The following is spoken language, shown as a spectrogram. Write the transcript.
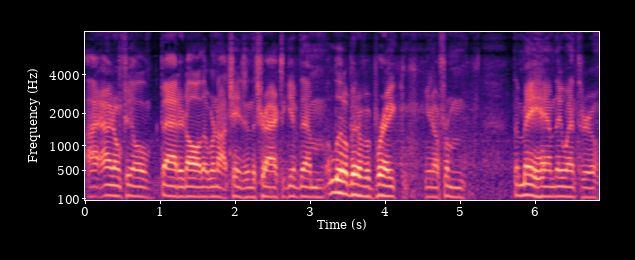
I, I don't feel bad at all that we're not changing the track to give them a little bit of a break, you know, from the mayhem they went through.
